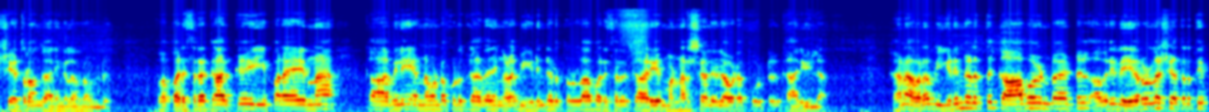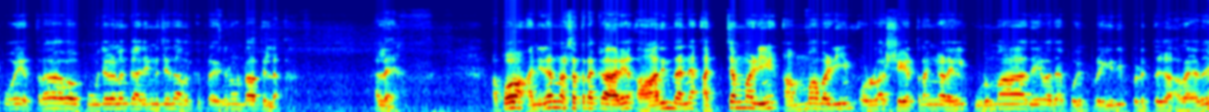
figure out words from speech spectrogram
ക്ഷേത്രവും കാര്യങ്ങളെല്ലാം ഉണ്ട്. അപ്പോൾ പരിസരക്കാർക്ക് ഈ പറയുന്ന കാവിലി എണ്ണ കൊണ്ട് കൊടുക്കാതെ ഞങ്ങളുടെ വീടിന്റെ അടുത്തുള്ള പരിസരക്കാർ മണ്ണർശാലയിൽ അവിടെ പോയിട്ട് കാര്യമില്ല. കാരണം അവരുടെ വീടിന്റെ അടുത്ത് കാവ് ഉണ്ടായിട്ട് അവർ വേറുള്ള ക്ഷേത്രത്തിൽ പോയി എത്ര പൂജകളും കാര്യങ്ങളും ചെയ്താൽ അവർക്ക് പ്രയോജനം ഉണ്ടാകത്തില്ല. അല്ലേ? അപ്പോൾ അനിര നക്ഷത്രക്കാർ ആദ്യം തന്നെ അച്ഛൻ വഴിയും അമ്മ വഴിയും ഉള്ള ക്ഷേത്രങ്ങളിൽ കുടുംബദേവത പോയി പ്രീതിപ്പെടുത്തുക. അതായത്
